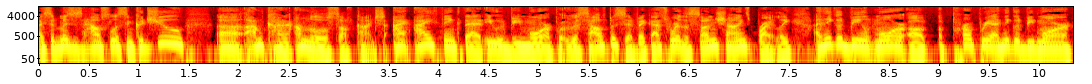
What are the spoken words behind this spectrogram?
I said, "Mrs. House, listen, could you? Uh, I'm kind of I'm a little self conscious. I I think that it would be more South Pacific. That's where the sun shines brightly. I think it would be more uh, appropriate. I think it would be more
